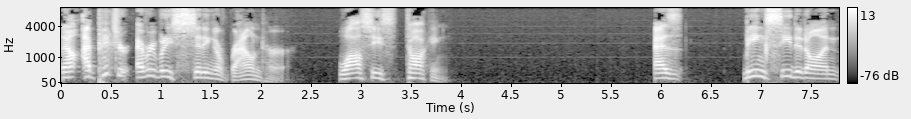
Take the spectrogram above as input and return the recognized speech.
Now, I picture everybody sitting around her while she's talking as being seated on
